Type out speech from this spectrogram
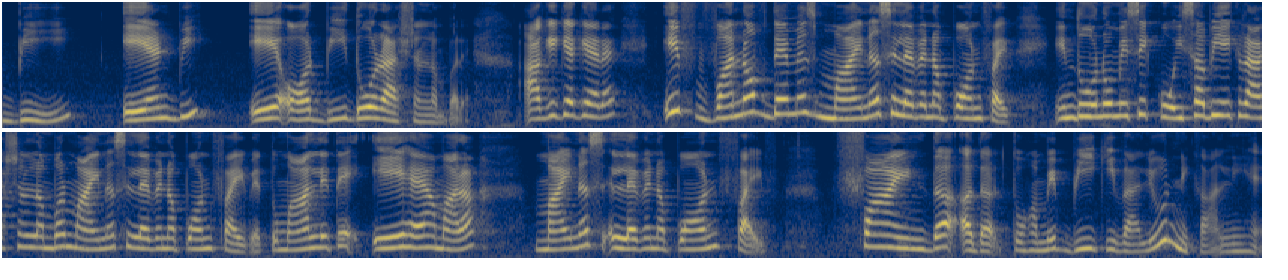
be A and B A और बी दो रैशनल नंबर है। आगे क्या कह रहा है? If one of them is minus eleven upon five इन दोनों में से कोई सा भी एक rational number minus eleven upon five है। तो मान लेते हैं ए है हमारा minus eleven upon five find the other तो हमें बी की वैल्यू निकालनी है।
